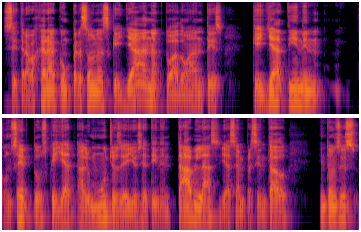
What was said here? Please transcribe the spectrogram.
se trabajará con personas que ya han actuado antes, que ya tienen conceptos, que ya muchos de ellos ya tienen tablas, ya se han presentado. Entonces,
